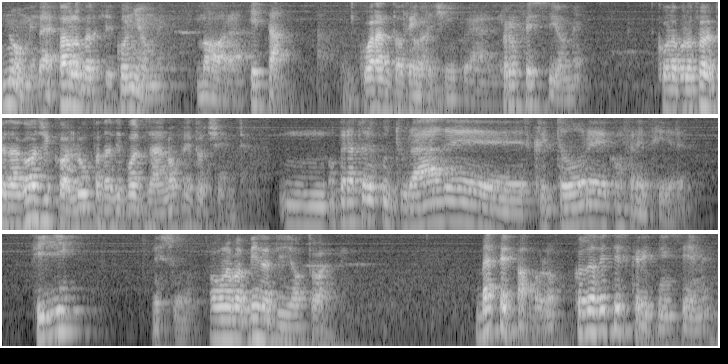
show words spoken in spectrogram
Nome. Beh, Paolo Barchetti, Cognome. Mora, Età. 48 anni, 35 anni. Professione. collaboratore pedagogico all'UPADA di Bolzano e docente. Mm, operatore culturale, scrittore, conferenziere. Figli? Nessuno. Ho una bambina di 8 anni. Beppe e Paolo. Cosa avete scritto insieme?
